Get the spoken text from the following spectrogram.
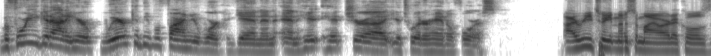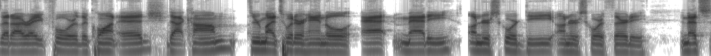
before you get out of here, where can people find your work again and, and hit hit your uh, your Twitter handle for us? I retweet most of my articles that I write for the quantedge.com through my Twitter handle at Maddie underscore D underscore 30. And that's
